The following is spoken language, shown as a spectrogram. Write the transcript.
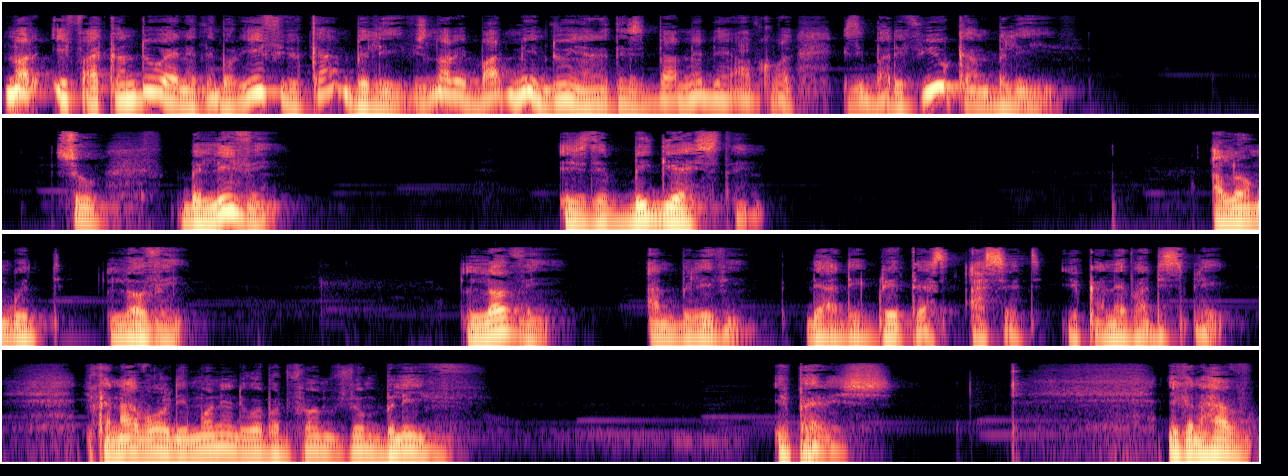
not if I can do anything, but if you can believe. It's not about me doing anything, it's about me being It's about if you can believe. So believing is the biggest thing, along with loving. Loving and believing, they are the greatest asset you can ever display. You can have all the money in the world, but if you don't believe, you perish. You can have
